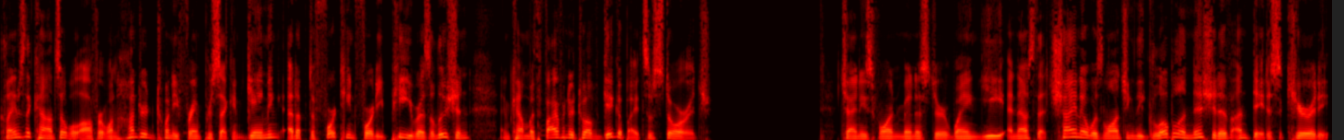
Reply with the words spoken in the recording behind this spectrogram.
claims the console will offer 120 frame per second gaming at up to 1440p resolution and come with 512 gigabytes of storage. Chinese Foreign Minister Wang Yi announced that China was launching the Global Initiative on Data Security.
